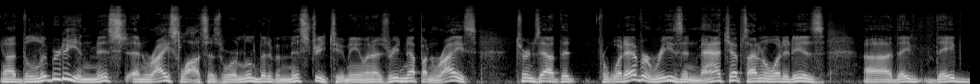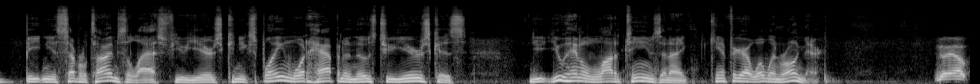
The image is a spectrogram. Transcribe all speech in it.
Uh, the Liberty and Mist and Rice losses were a little bit of a mystery to me. When I was reading up on Rice, turns out that for whatever reason, matchups, I don't know what it is, uh, they've, they've beaten you several times the last few years. Can you explain what happened in those two years? Because you, you handled a lot of teams, and I can't figure out what went wrong there. Well,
